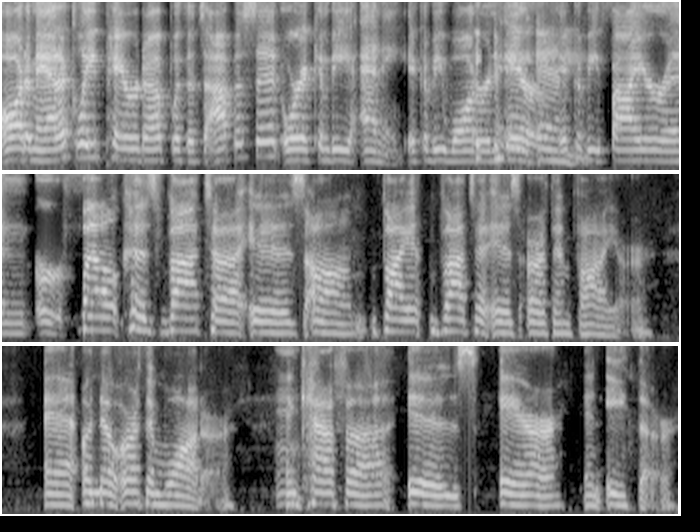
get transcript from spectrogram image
automatically paired up with its opposite, or it can be any. It could be water and air. any. It could be fire and earth. well, because Vata is um Vi- Vata is earth and fire. And oh no, earth and water. Mm. and kapha is air and ether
